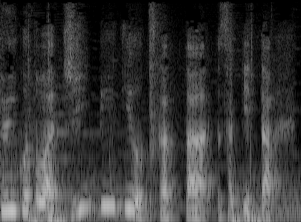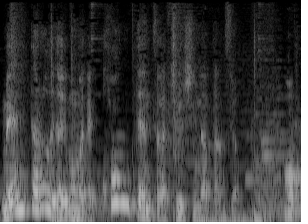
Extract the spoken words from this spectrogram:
ということは GPT を使った、さっき言ったメンタロイドは今までコンテンツが中心だったんですよ。あ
